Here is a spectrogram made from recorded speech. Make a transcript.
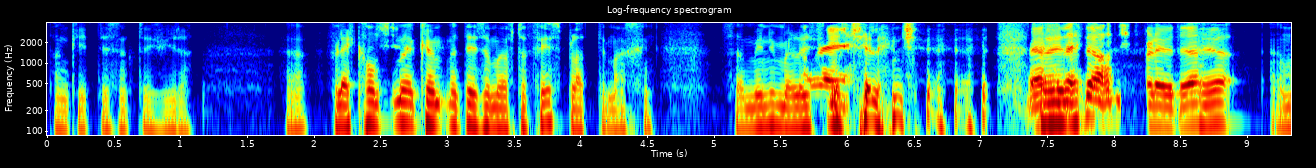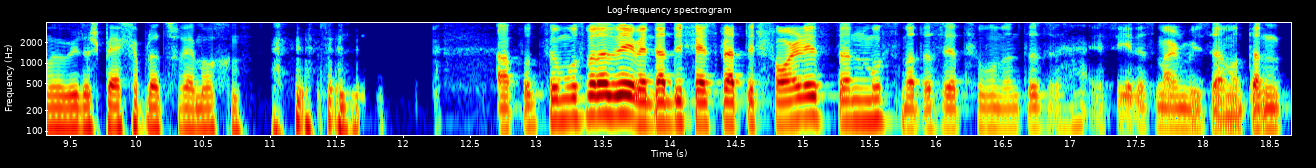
dann geht das natürlich wieder. Ja. Vielleicht könnte man, könnte man das einmal auf der Festplatte machen. So eine Minimalismus-Challenge. Wäre vielleicht auch nicht blöd, ja. Ja, einmal wieder Speicherplatz frei machen. Ab und zu muss man das eh, wenn dann die Festplatte voll ist, dann muss man das ja tun und das ist jedes Mal mühsam und dann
